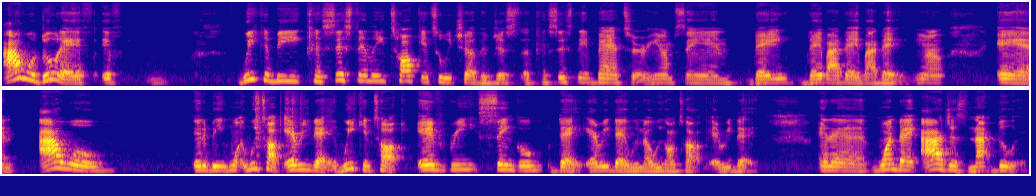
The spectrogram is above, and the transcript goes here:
I will do that if if we could be consistently talking to each other, just a consistent banter, you know what I'm saying, day, day by day by day, you know. And I will it'll be we talk every day. We can talk every single day. Every day we know we're gonna talk every day. And then one day I just not do it.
